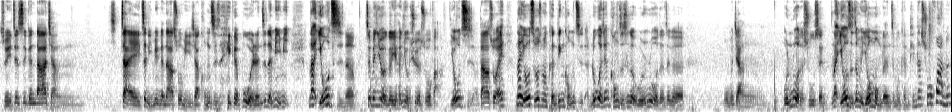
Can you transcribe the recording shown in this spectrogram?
所以这是跟大家讲，在这里面跟大家说明一下孔子的一个不为人知的秘密。那游子呢，这边就有一个很有趣的说法，游子啊，大家说，哎，那游子为什么肯听孔子的？如果今天孔子是个文弱的这个，我们讲。文弱的书生，那游子这么勇猛的人，怎么可能听他说话呢？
